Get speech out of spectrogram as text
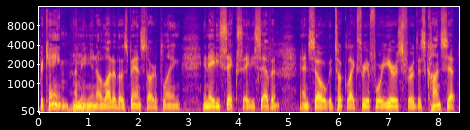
became. I mean, you know, a lot of those bands started playing in 86, 87. And so it took like three or four years for this concept.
